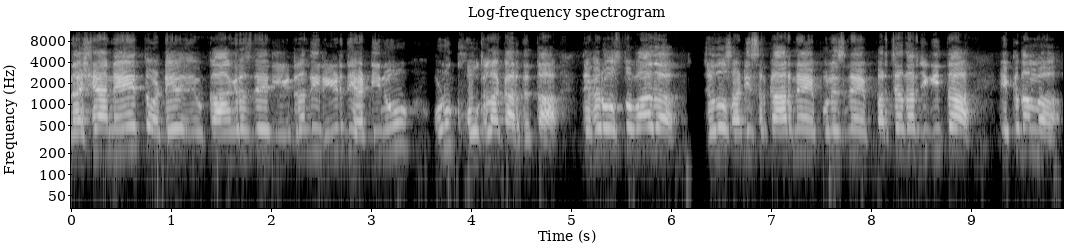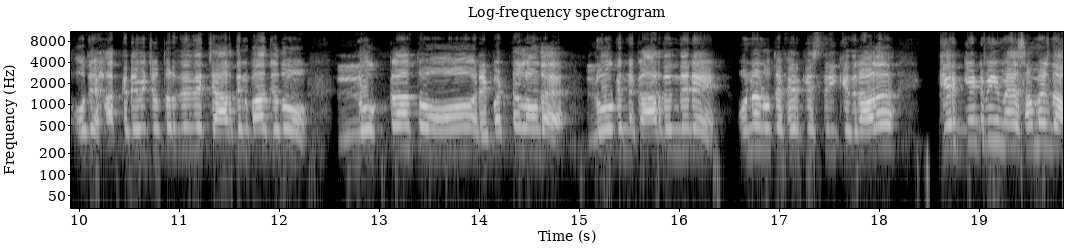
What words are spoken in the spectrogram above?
ਨਸ਼ਿਆਂ ਨੇ ਤੁਹਾਡੇ ਕਾਂਗਰਸ ਦੇ ਲੀਡਰਾਂ ਦੀ ਰੀੜ ਦੀ ਹੱਡੀ ਨੂੰ ਉਹਨੂੰ ਖੋਖਲਾ ਕਰ ਦਿੱਤਾ। ਤੇ ਫਿਰ ਉਸ ਤੋਂ ਬਾਅਦ ਜਦੋਂ ਸਾਡੀ ਸਰਕਾਰ ਨੇ, ਪੁਲਿਸ ਨੇ ਪਰਚਾ ਦਰਜ ਕੀਤਾ, ਇੱਕਦਮ ਉਹਦੇ ਹੱਕ ਦੇ ਵਿੱਚ ਉਤਰਦੇ ਤੇ 4 ਦਿਨ ਬਾਅਦ ਜਦੋਂ ਲੋਕਾਂ ਤੋਂ ਰਿਬਟਲ ਆਉਂਦਾ ਲੋਕ ਨਕਾਰ ਦਿੰਦੇ ਨੇ, ਉਹਨਾਂ ਨੂੰ ਤੇ ਫਿਰ ਕਿਸ ਤਰੀਕੇ ਦੇ ਨਾਲ ਕ੍ਰਿਕਟ ਵੀ ਮੈਂ ਸਮਝਦਾ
